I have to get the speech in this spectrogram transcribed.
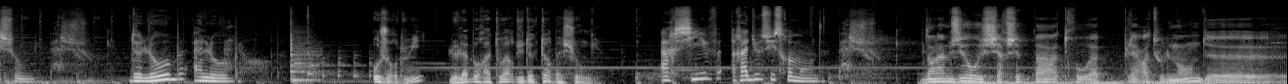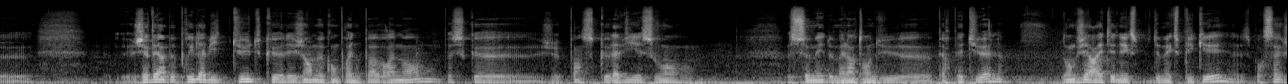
Bachung. De l'aube à l'aube. Aujourd'hui, le laboratoire du docteur Bachung. Archive Radio Suisse Romande. Dans la mesure où je cherchais pas trop à plaire à tout le monde, euh, j'avais un peu pris l'habitude que les gens me comprennent pas vraiment, parce que je pense que la vie est souvent semée de malentendus euh, perpétuels. Donc j'ai arrêté de m'expliquer. C'est pour ça que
